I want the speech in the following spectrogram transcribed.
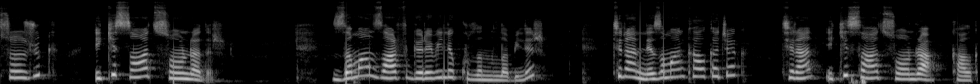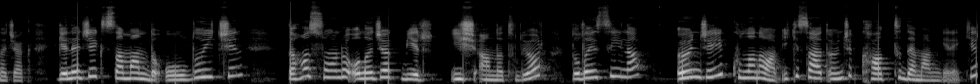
sözcük 2 saat sonradır. Zaman zarfı göreviyle kullanılabilir. Tren ne zaman kalkacak? Tren 2 saat sonra kalkacak. Gelecek zamanda olduğu için daha sonra olacak bir iş anlatılıyor. Dolayısıyla önceyi kullanamam. 2 saat önce kalktı demem gerekir.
